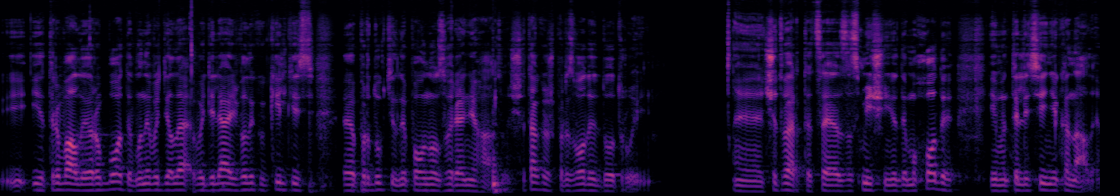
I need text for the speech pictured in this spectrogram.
і, тривалої роботи вони виділя, виділяють велику кількість продуктів неповного згоряння газу, що також призводить до отруєнь. Е, Четверте це засмічені димоходи і вентиляційні канали.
